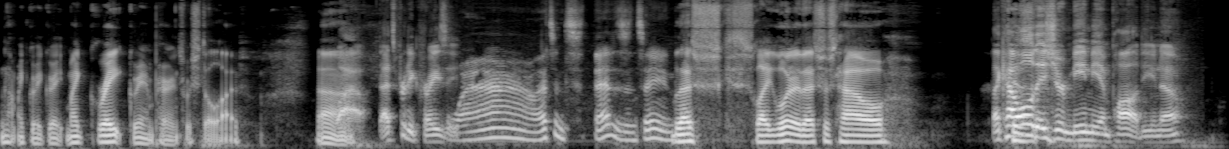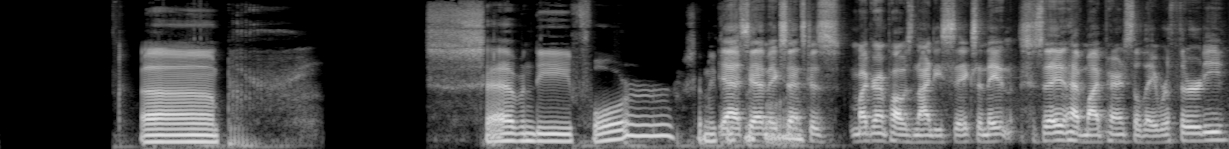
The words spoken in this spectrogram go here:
not my great great, my great grandparents were still alive. Um, wow, that's pretty crazy. wow, that's ins- that is insane. That's just, like literally that's just how Like, how old is your Mimi and Pa? Do you know? um 74 73 Yeah, see, that makes sense because my grandpa was 96 and they didn't, so they didn't have my parents till they were 30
